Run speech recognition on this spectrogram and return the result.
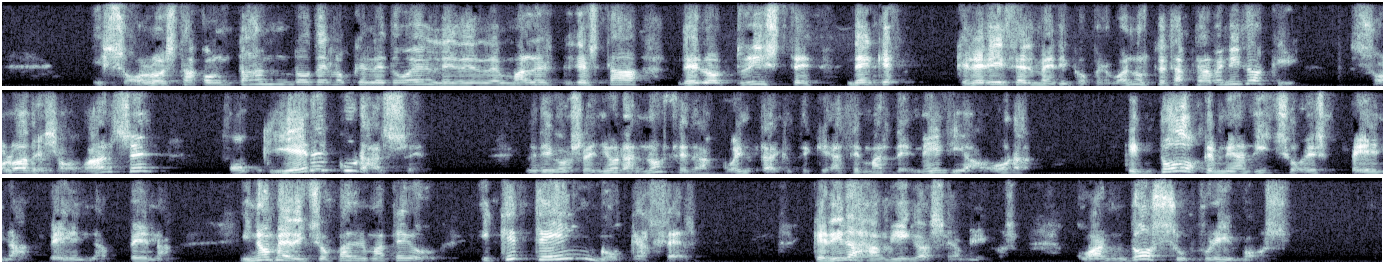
Y solo está contando de lo que le duele, de lo mal que está, de lo triste, de que... ¿Qué le dice el médico? Pero bueno, usted ha venido aquí solo a desahogarse o quiere curarse. Le digo, señora, ¿no se da cuenta de que hace más de media hora que todo lo que me ha dicho es pena, pena, pena? Y no me ha dicho, Padre Mateo, ¿y qué tengo que hacer? Queridas amigas y amigos, cuando sufrimos,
